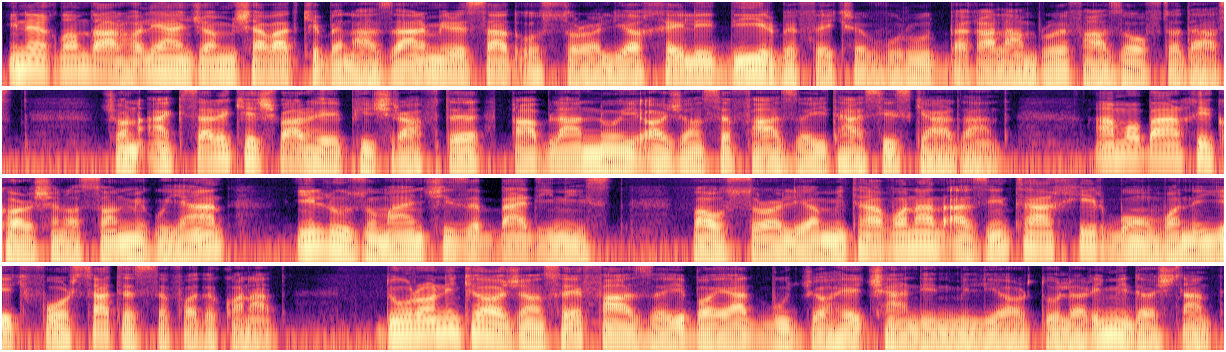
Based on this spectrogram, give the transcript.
این اقدام در حالی انجام می شود که به نظر می رسد استرالیا خیلی دیر به فکر ورود به قلمرو فضا افتاده است چون اکثر کشورهای پیشرفته قبلا نوعی آژانس فضایی تأسیس کردند اما برخی کارشناسان می‌گویند این لزوما چیز بدی نیست و استرالیا می تواند از این تأخیر به عنوان یک فرصت استفاده کند. دورانی که های فضایی باید بودجه چندین میلیارد دلاری می داشتند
